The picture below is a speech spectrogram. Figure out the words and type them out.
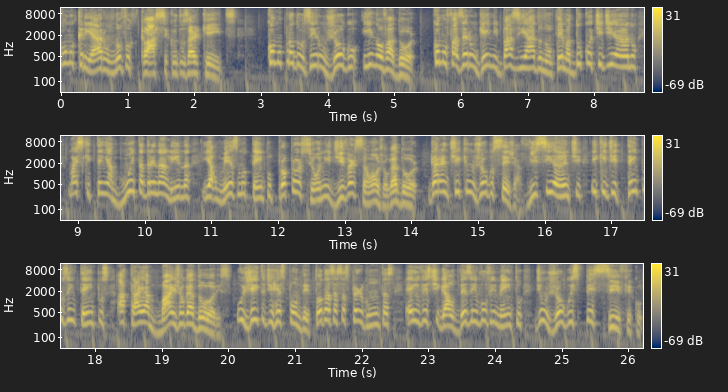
Como criar um novo clássico dos arcades? Como produzir um jogo inovador? Como fazer um game baseado num tema do cotidiano, mas que tenha muita adrenalina e ao mesmo tempo proporcione diversão ao jogador. Garantir que um jogo seja viciante e que de tempos em tempos atraia mais jogadores. O jeito de responder todas essas perguntas é investigar o desenvolvimento de um jogo específico.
